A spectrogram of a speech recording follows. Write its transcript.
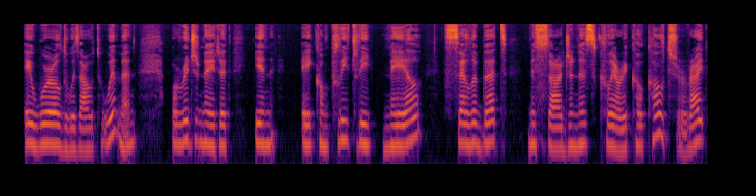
A World Without Women, originated in a completely male, celibate, misogynist clerical culture, right?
